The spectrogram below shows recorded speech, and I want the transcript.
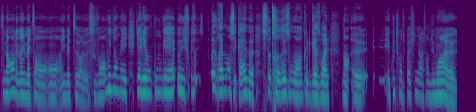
c'est marrant, maintenant ils mettent, en, en- ils mettent souvent, oui, non, mais il y a les Hongkongais, eux, eux, vraiment, c'est quand même, c'est notre raison hein, que le gasoil. Non, écoute, on ne peut pas finir à la fin du mois. euh,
